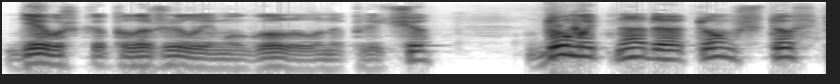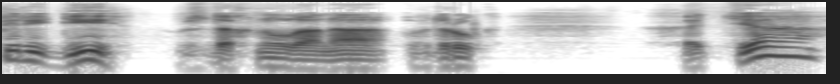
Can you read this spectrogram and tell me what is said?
Девушка положила ему голову на плечо. «Думать надо о том, что впереди», — вздохнула она вдруг. «Хотя...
